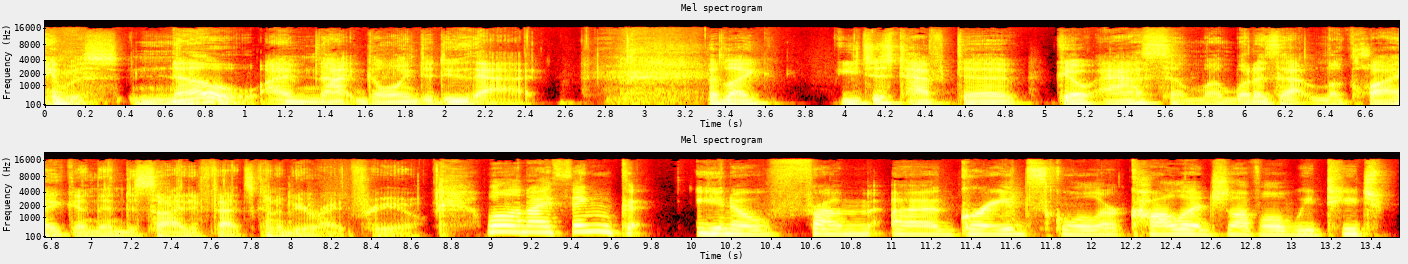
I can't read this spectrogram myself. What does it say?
It was, no, I'm not going to do that. But like, you just have to go ask someone, what does that look like? And then decide if that's going to be right for you. Well, and I think, you know, from a grade school or college level, we teach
